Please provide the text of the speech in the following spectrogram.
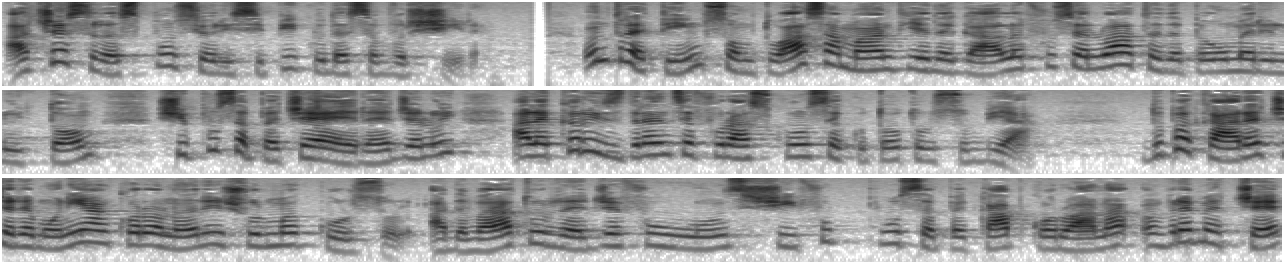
acest răspuns i-o risipi cu desăvârșire. Între timp, somptuoasa mantie de gală fuse luată de pe umerii lui Tom și pusă pe cei ai regelui, ale cărui zdrențe fură ascunse cu totul sub ea. După care, ceremonia încoronării își urmă cursul. Adevăratul rege fu uns și fu pusă pe cap coroana, în vreme ce,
